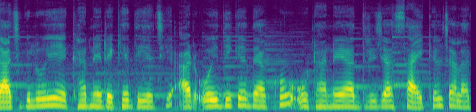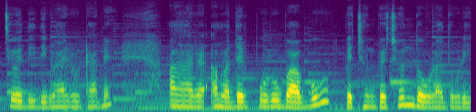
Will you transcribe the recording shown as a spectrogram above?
গাছগুলোই এখানে রেখে দিয়েছি। আর ওই দিকে দেখো, উঠানে আদ্রিজা সাইকেল চালাচ্ছে ওই দিদি ভাইয়ের উঠানে। আর আমাদের পুরু বাবু পেছন পেছন দৌড়াদৌড়ি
